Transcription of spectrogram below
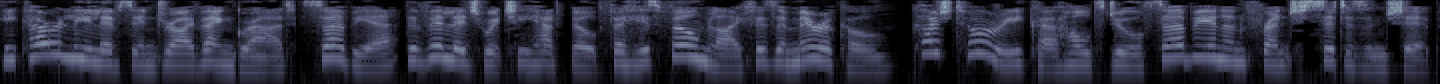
He currently lives in Drvengrad, Serbia. The village which he had built for his film life is a miracle. Kusturica holds dual Serbian and French citizenship,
